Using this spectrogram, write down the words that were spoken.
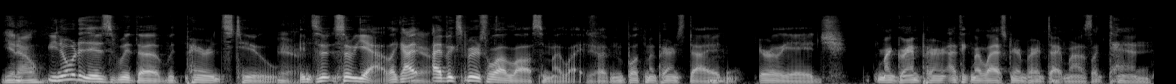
You know. You know what it is with uh, with parents too. Yeah. And so, so yeah, like I Yeah. I've experienced a lot of loss in my life. Yeah. I mean, both my parents died early age. My grandparent, I think my last grandparent died when I was like ten.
